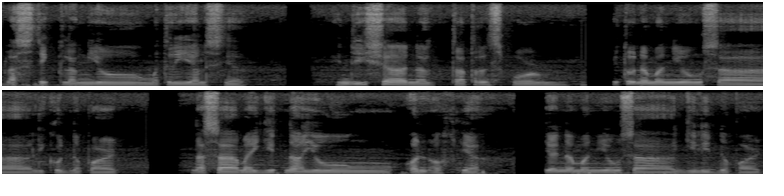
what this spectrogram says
Plastic lang yung materials niya. Hindi siya nagtra-transform. Ito naman yung sa likod na part. Nasa may gitna yung on-off niya. Yan naman yung sa gilid na part.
